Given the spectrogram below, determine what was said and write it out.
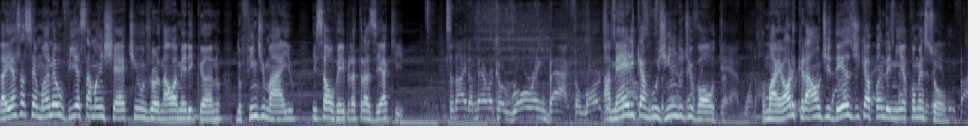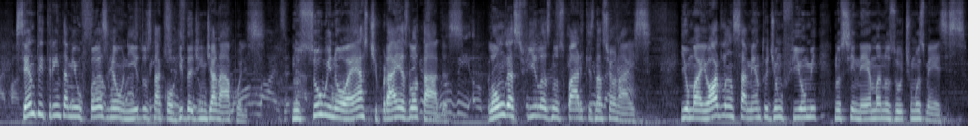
Daí essa semana eu vi essa manchete em um jornal americano do fim de maio e salvei para trazer aqui. América rugindo de volta. O maior crowd desde que a pandemia começou. 130 mil fãs reunidos na corrida de Indianápolis. No sul e no oeste, praias lotadas. Longas filas nos parques nacionais. E o maior lançamento de um filme no cinema nos últimos meses.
